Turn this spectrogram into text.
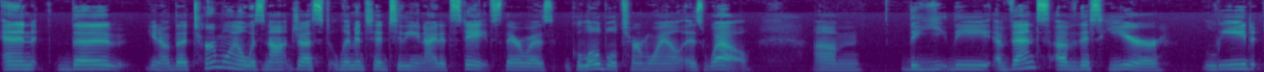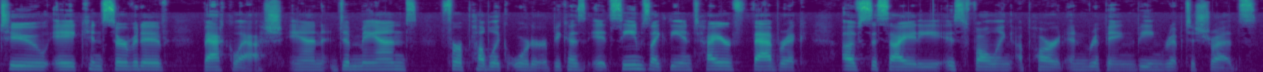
And the you know the turmoil was not just limited to the United States. There was global turmoil as well. Um, the the events of this year lead to a conservative backlash and demands for public order because it seems like the entire fabric of society is falling apart and ripping, being ripped to shreds.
